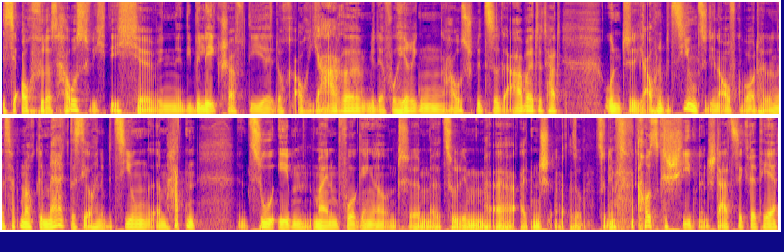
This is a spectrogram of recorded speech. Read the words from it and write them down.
ist ja auch für das Haus wichtig, äh, wenn die Belegschaft, die doch auch Jahre mit der vorherigen Hausspitze gearbeitet hat und äh, ja auch eine Beziehung zu denen aufgebaut hat. Und das hat man auch gemerkt, dass die auch eine Beziehung ähm, hatten zu eben meinem Vorgänger und ähm, zu dem äh, alten, also zu dem ausgeschiedenen Staatssekretär.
